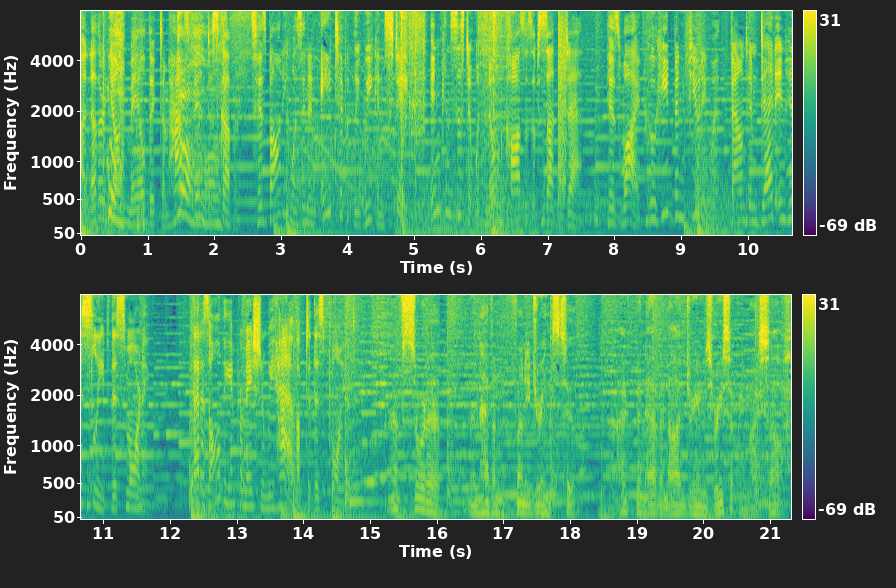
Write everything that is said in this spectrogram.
Another young male victim has been discovered. His body was in an atypically weakened state, inconsistent with known causes of sudden death. His wife, who he'd been feuding with, found him dead in his sleep this morning. That is all the information we have up to this point. I've sorta been having funny dreams too. I've been having odd dreams recently myself.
